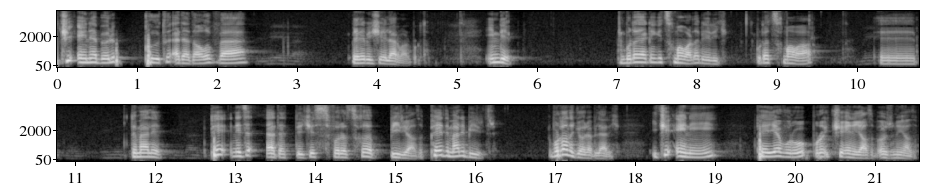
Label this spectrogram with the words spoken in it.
2 n-ə bölüb p-tı ədəd alıb və belə bir şeylər var burada. İndi burada yəqin ki çıxma var da bilirik. Burada çıxma var. E, deməli P necə ədəddir ki, 0-ı çıxıb 1 yazıb? P deməli 1-dir. Buradan da görə bilərik. 2n-i P-yə vurub, bura 2n yazıb, özünü yazıb.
